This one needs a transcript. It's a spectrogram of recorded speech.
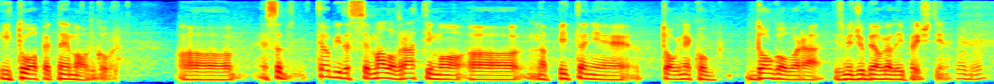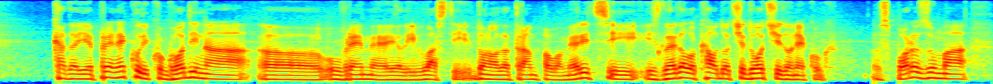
I tu opet nema odgovora. E sad, hteo bih da se malo vratimo uh, na pitanje tog nekog dogovora između Beograda i Prištine. Uh -huh. Kada je pre nekoliko godina uh, u vreme jeli, vlasti Donalda Trumpa u Americi izgledalo kao da će doći do nekog sporazuma, uh,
